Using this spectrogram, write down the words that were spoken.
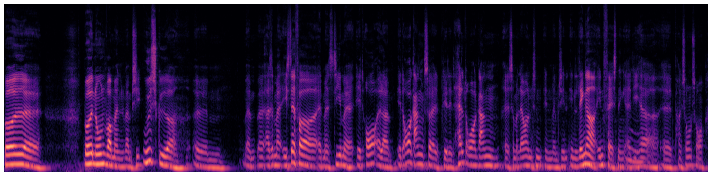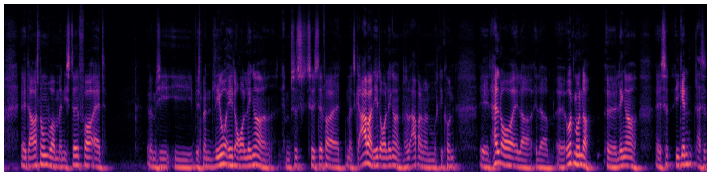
både, øh, både nogen, hvor man, hvad man siger, udskyder, øh, altså man, i stedet for, at man stiger med et år, eller et år gangen, så bliver det et halvt år gangen, øh, så man laver en, en, man siger, en længere indfasning af mm. de her øh, pensionsår. Øh, der er også nogen, hvor man i stedet for at hvad man siger, i, hvis man lever et år længere, jamen så, så i stedet for, at man skal arbejde et år længere, så arbejder man måske kun et halvt år eller, eller øh, otte måneder øh, længere. Øh, så igen, altså,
